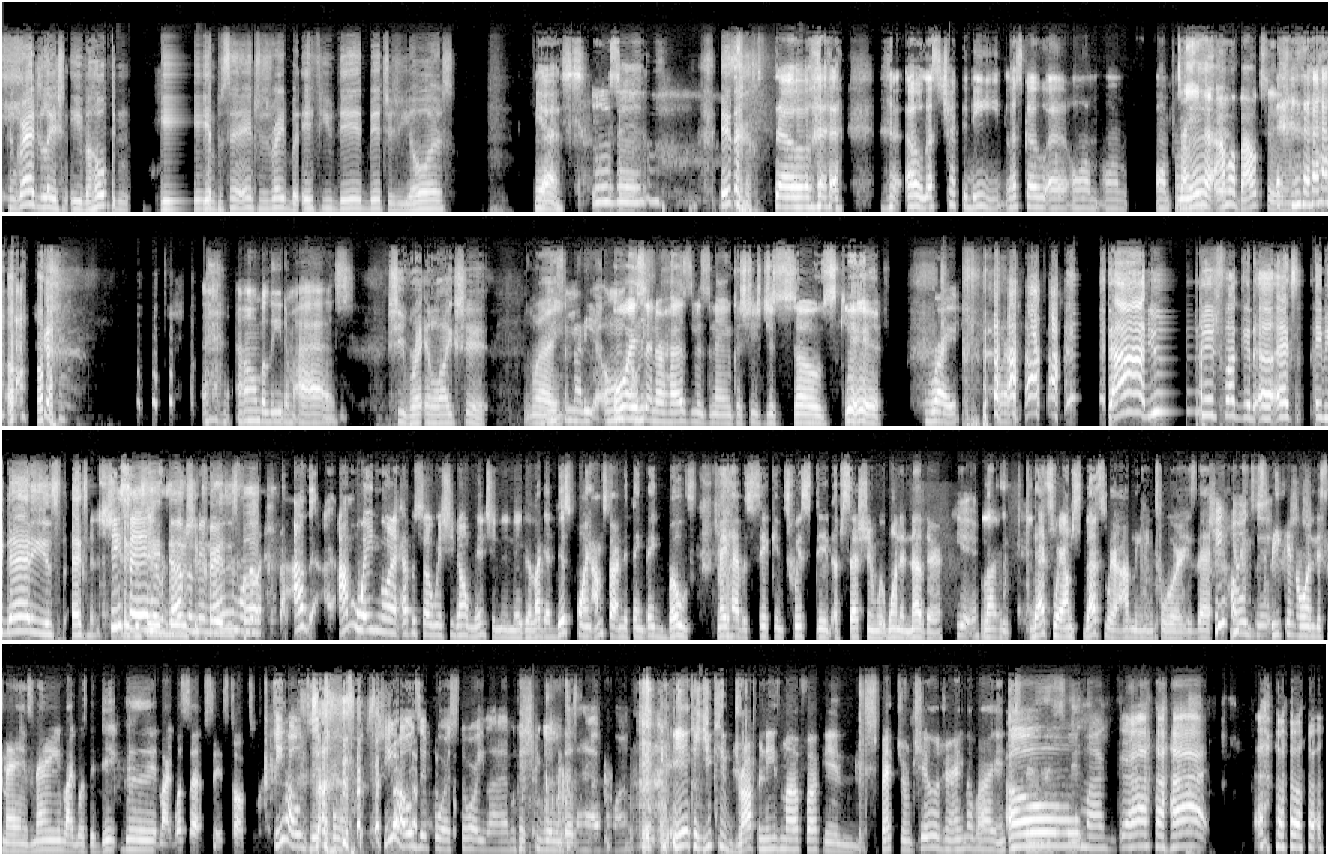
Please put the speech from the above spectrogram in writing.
Congratulations, Eva. Hope you didn't get percent interest rate, but if you did, bitch, it's yours. Yes. Is it? So, oh, let's check the deed. Let's go uh, on on on. Yeah, I'm about to. search. okay. I don't believe them eyes. She renting like shit. Need Right. Somebody on, Or it's only- in her husband's name because she's just so scared. right. Right. Stop, you bitch fucking uh, ex baby daddy is ex She said his government crazy name the. I, I'm waiting on an episode where she don't mention the nigga. Like at this point, I'm starting to think they both may have a sick and twisted obsession with one another. Yeah. Like that's where I'm. That's where I'm leaning toward. Is that She holds it. speaking on this man's name? Like, was the dick good? Like, what's up, sis? Talk to her. She holds it for she holds it for a storyline because she really doesn't have one. Yeah, because you keep dropping these motherfucking spectrum children. Ain't nobody interested. Oh in my god. oh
